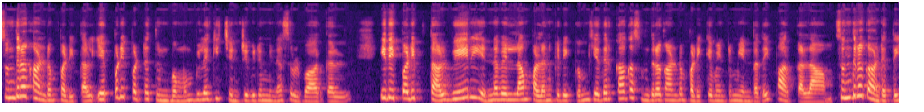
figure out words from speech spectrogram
சுந்தரகாண்டம் படித்தால் எப்படிப்பட்ட துன்பமும் விலகிச் சென்றுவிடும் என சொல்வார்கள். இதை படித்தால் வேறு என்னவெல்லாம் பலன் கிடைக்கும்? எதற்காக சுந்தரகாண்டம் படிக்க வேண்டும் என்பதை பார்க்கலாம். சுந்தரகாண்டத்தை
